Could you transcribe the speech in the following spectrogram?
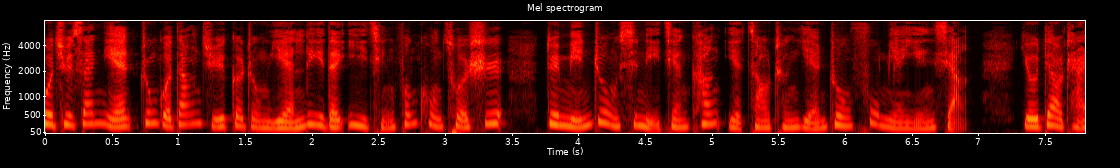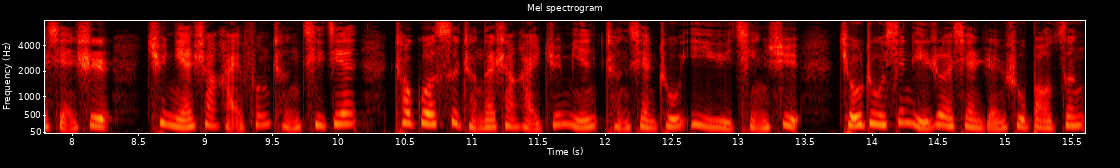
过去三年，中国当局各种严厉的疫情风控措施，对民众心理健康也造成严重负面影响。有调查显示，去年上海封城期间，超过四成的上海居民呈现出抑郁情绪，求助心理热线人数暴增。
